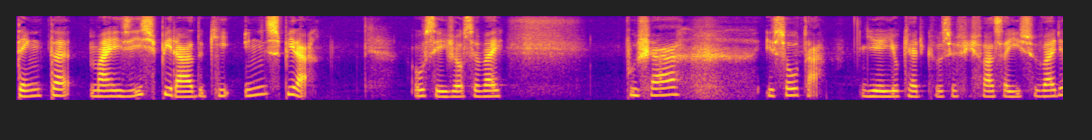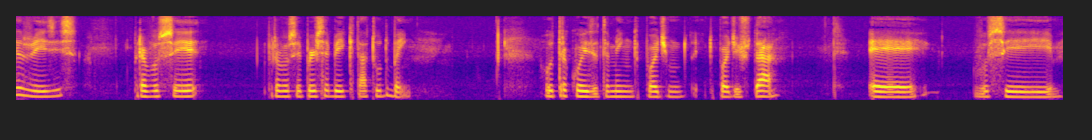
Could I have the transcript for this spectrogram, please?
tenta mais expirar do que inspirar. Ou seja, você vai puxar e soltar. E aí eu quero que você faça isso várias vezes para você para você perceber que tá tudo bem. Outra coisa também que pode que pode ajudar é você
